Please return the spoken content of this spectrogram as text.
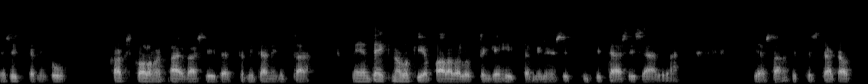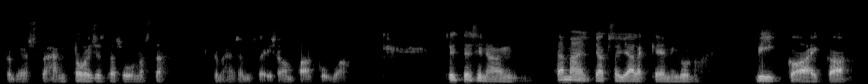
ja sitten niin kuin kaksi-kolme päivää siitä, että mitä niin kuin tämä meidän teknologiapalveluiden kehittäminen sitten pitää sisällään. Ja saan sitten sitä kautta myös vähän toisesta suunnasta vähän semmoista isompaa kuvaa. Sitten siinä on tämän jakson jälkeen niin kuin viikko aikaa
